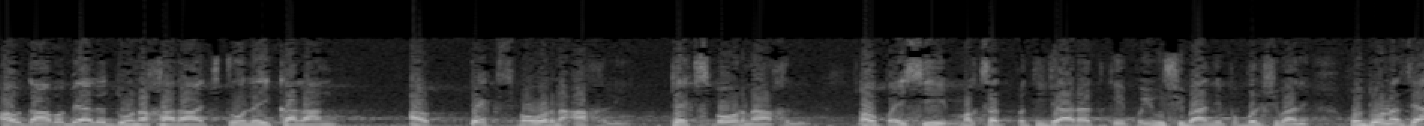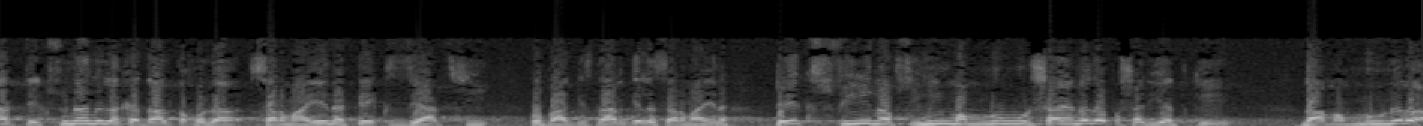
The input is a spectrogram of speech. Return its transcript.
او دا به بیا له دونه خراج ټولی کلنګ او ټیکس به ورنه اخلی ټیکس به ورنه اخلی او پیسې مقصد په تجارت کې په یو شي باندې په بل شي باندې خو دونه زیات ټیکسونه نه لکه دالته خو له سرمایې نه ټیکس زیات شي په پاکستان کې له سرمایې نه ټیکس فی نفسه ممنوع شای نه ده په شریعت کې دا ممنوع نه ده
